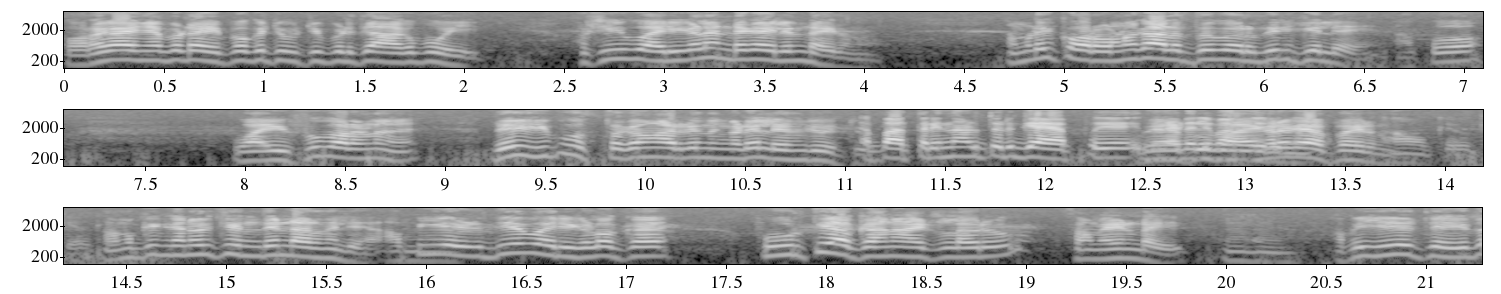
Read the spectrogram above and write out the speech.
കുറെ കഴിഞ്ഞപ്പോൾ ടൈപ്പൊക്കെ ചുറ്റിപ്പിടിച്ച് ആകെ പോയി. പക്ഷേ ഈ വരികൾ എന്റെ കയ്യിലുണ്ടായിരുന്നു. നമ്മൾ ഈ കൊറോണ കാലത്ത് വെറുതെ ഇരിക്കല്ലേ? അപ്പോൾ വൈഫ് പറയണേ ദേ ഈ പുസ്തകം ആരുടെ നിങ്ങളുടെ അല്ലേന്ന് ചോദിച്ചു. അപ്പൊ അത്രയും നാളത്തെ ഒരു ഗ്യാപ്പ് ഭയങ്കര. ഗ്യാപ്പായിരുന്നു നമുക്ക് ഇങ്ങനെ ഒരു ചിന്ത ഉണ്ടായിരുന്നില്ല. അപ്പൊ ഈ എഴുതിയ വരികളൊക്കെ പൂർത്തിയാക്കാനായിട്ടുള്ള ഒരു സമയമുണ്ടായി. അപ്പോൾ ഈ ചെയ്ത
